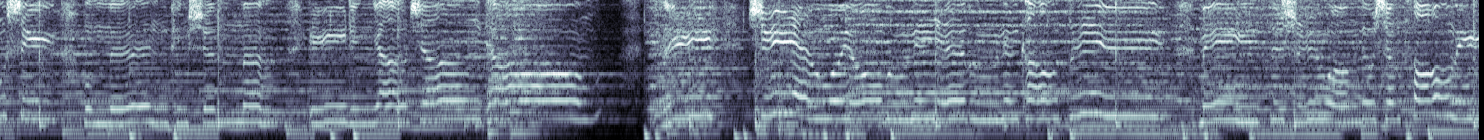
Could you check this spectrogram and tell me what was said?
东西，我们凭什么一定要讲道理？既然我又不能也不能靠自愈，每一次失望都想逃离，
